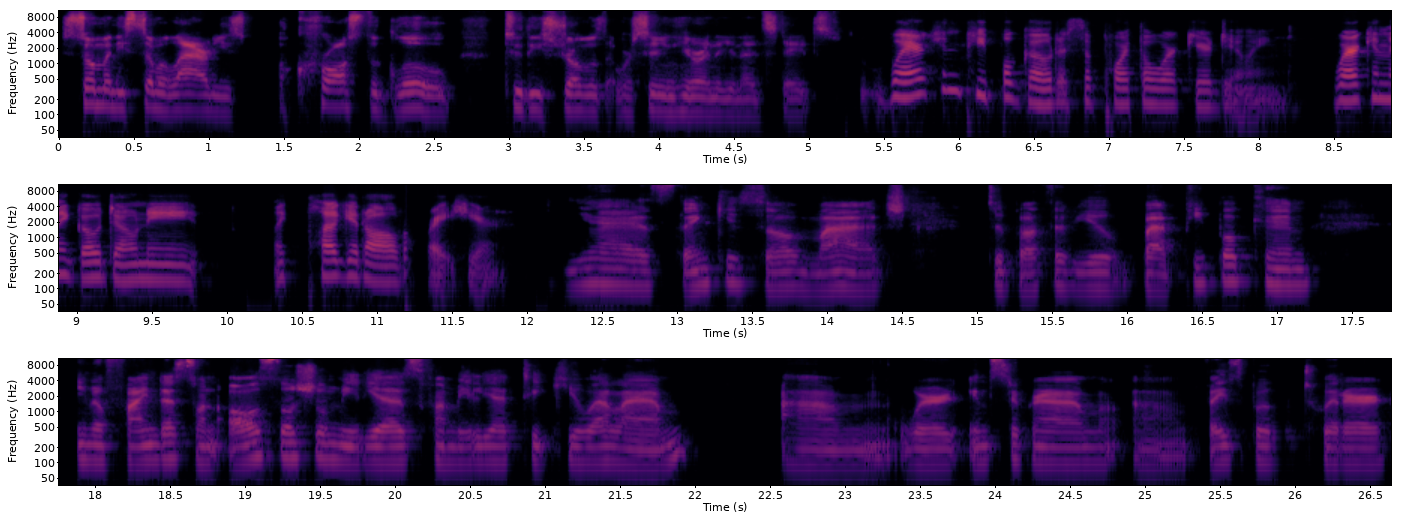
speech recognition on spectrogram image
so many similarities across the globe to these struggles that we're seeing here in the United States. Where can people go to support the work you're doing? Where can they go donate? Like plug it all right here. Yes, thank you so much to both of you. But people can, you know, find us on all social medias, Familia TQLM. Um, we're Instagram, um, Facebook, Twitter,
